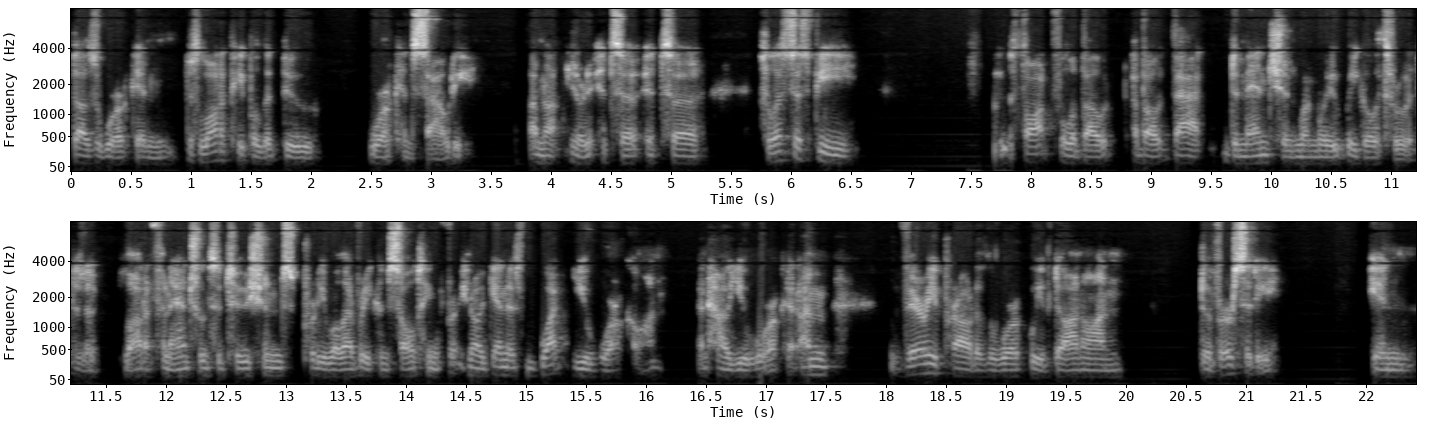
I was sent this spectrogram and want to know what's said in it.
does work. And there's a lot of people that do work in Saudi. I'm not. You know, it's a it's a. So let's just be thoughtful about about that dimension when we, we go through it. There's a lot of financial institutions, pretty well every consulting you know, again, it's what you work on and how you work it. I'm very proud of the work we've done on diversity in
